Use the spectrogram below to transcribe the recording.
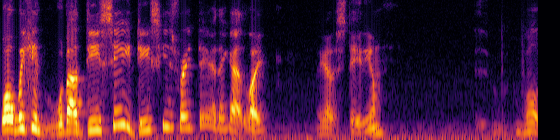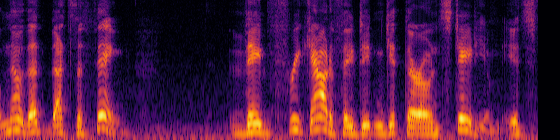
Well, we can. What about DC? DC's right there. They got like, they got a stadium. Well, no, that that's the thing. They'd freak out if they didn't get their own stadium. It's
